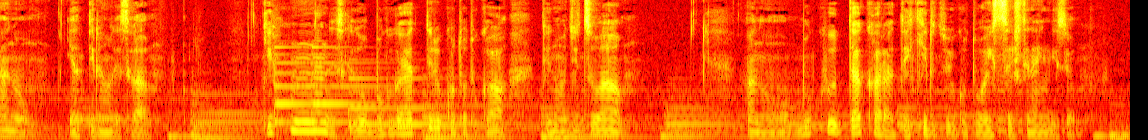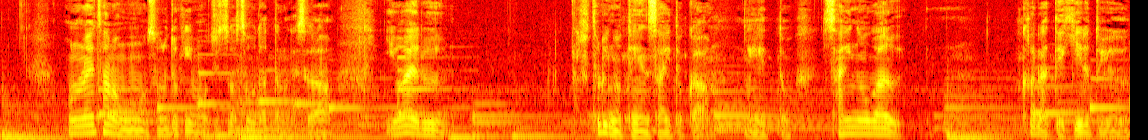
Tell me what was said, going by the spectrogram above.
あのやっているのですが基本なんですけど僕がやってることとかっていうのは実はあの僕だからできるということは一切してないんですよ。オンラインサロンをする時も実はそうだったのですがいわゆる一人の天才とか、えーと、才能があるからできるという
